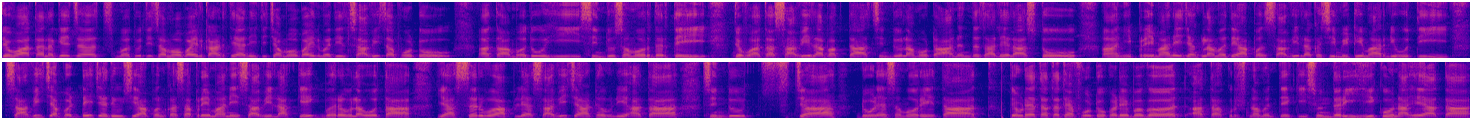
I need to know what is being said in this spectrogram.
तेव्हा आता लगेचच मधू तिचा मोबाईल काढते आणि तिच्या मोबाईलमधील सावीचा फोटो. आता मधू ही सिंधू समोर धरते. तेव्हा आता सावीला बघतात सिंधूला मोठा आनंद झालेला असतो. आणि प्रेमाने जंगलामध्ये आपण सावीला कशी मिठी मारली होती. सावीच्या बड्डेच्या दिवशी आपण कसा प्रेमाने सावीला केक भरवला होता. या सर्व आपल्या सावीच्या आठवणी आता सिंधूच्या डोळ्यासमोर येतात. तेवढ्यात आता त्या फोटोकडे बघत आता कृष्णा म्हणते की सुंदरी ही कोण आहे आता?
